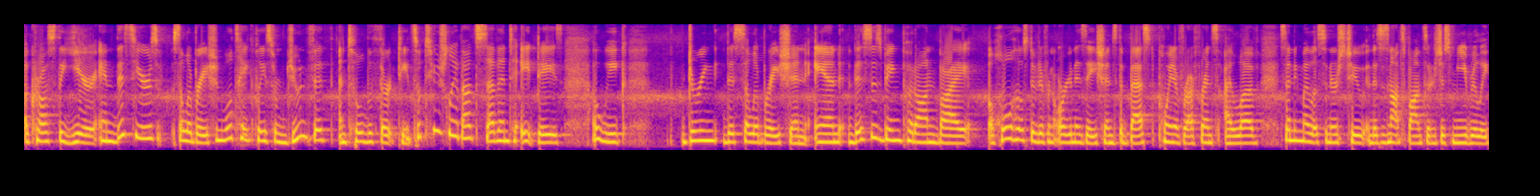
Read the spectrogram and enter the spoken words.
across the year. And this year's celebration will take place from June 5th until the 13th. So it's usually about seven to eight days a week during this celebration. And this is being put on by a whole host of different organizations. The best point of reference I love sending my listeners to, and this is not sponsored, it's just me really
